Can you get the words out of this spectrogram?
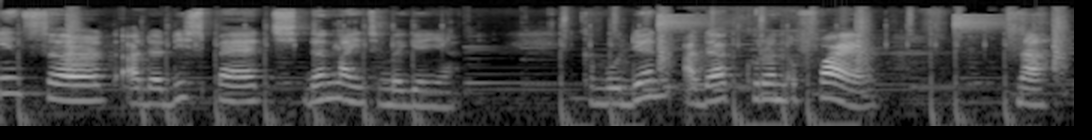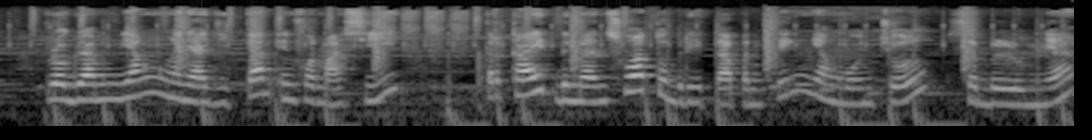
insert, ada dispatch, dan lain sebagainya. Kemudian ada current affair. Nah, program yang menyajikan informasi terkait dengan suatu berita penting yang muncul sebelumnya,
